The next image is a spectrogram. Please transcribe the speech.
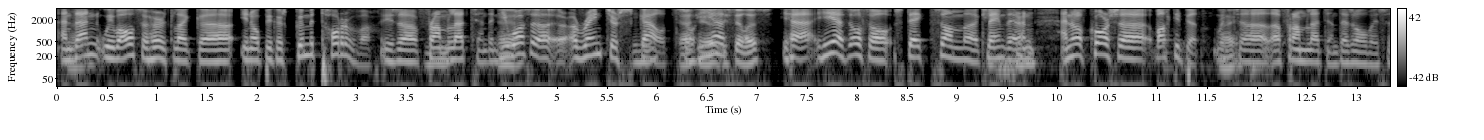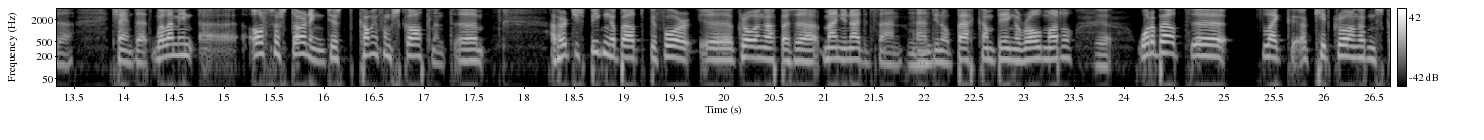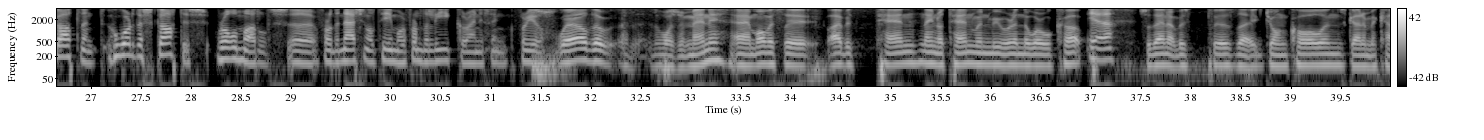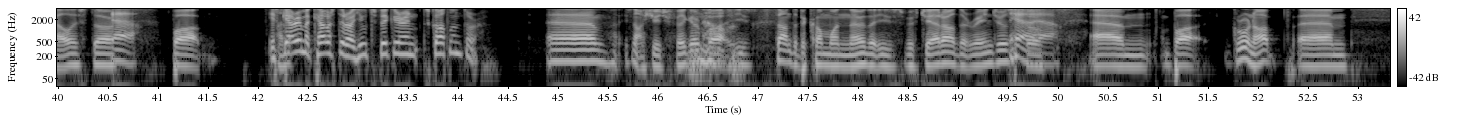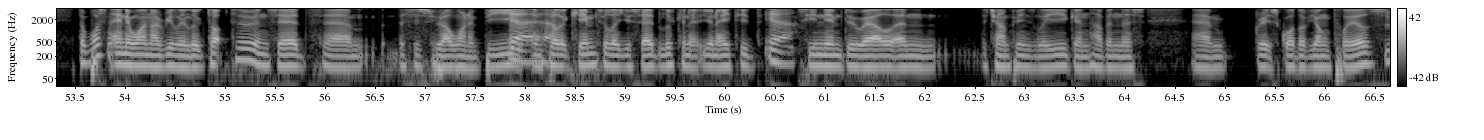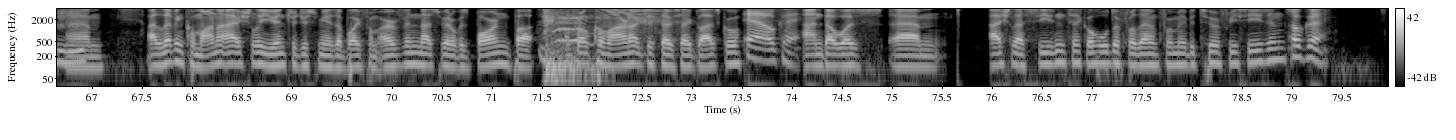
and then we've also heard like uh, you know because Gummi Torfa is a from Mhm. legend, and he Yeah. was a, a Ranger Mhm. scout, so Yeah, he yeah, has still is. yeah he has also staked some uh, claim there, and and of course uh, Valtirbjörn, which Right. uh, from legend has always uh, claimed that. Well, I mean, uh, also starting just coming from Scotland. Um, I heard you speaking about before uh, growing up as a Man United fan, Mhm. and you know Beckham being a role model. Yeah. What about uh, like a kid growing up in Scotland? Who were the Scottish role models uh, for the national team or from the league or anything for you? Well, there, there wasn't many. Um, obviously, I was 10, 9 or 10 when we were in the World Cup. Yeah, So then it was players like John Collins, Gary McAllister. yeah. But Is Gary McAllister a huge figure in Scotland or? Um, he's not a huge figure, No. but he's starting to become one now that he's with Gerrard at Rangers. Yeah, so, yeah. Um, but growing up, um, there wasn't anyone I really looked up to and said, um, "This is who I want to be." Yeah, until yeah. it came to, like you said, looking at United, Yeah. seeing them do well in the Champions League and having this um, great squad of young players. Mhm. Um, I live in Kilmarnock. Actually, you introduced me as a boy from Irvine. That's where I was born, but I'm from Kilmarnock, just outside Glasgow. Yeah, okay. And I was um, actually a season ticket holder for them for maybe two or three seasons. Okay.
